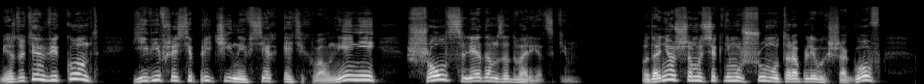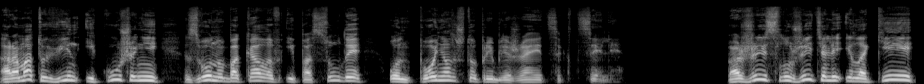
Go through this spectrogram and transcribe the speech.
Между тем Виконт, явившийся причиной всех этих волнений, шел следом за дворецким. По донесшемуся к нему шуму торопливых шагов, аромату вин и кушаний, звону бокалов и посуды, он понял, что приближается к цели. Пажи, служители и лакеи,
